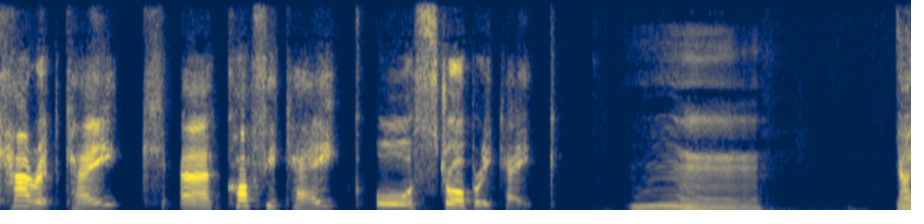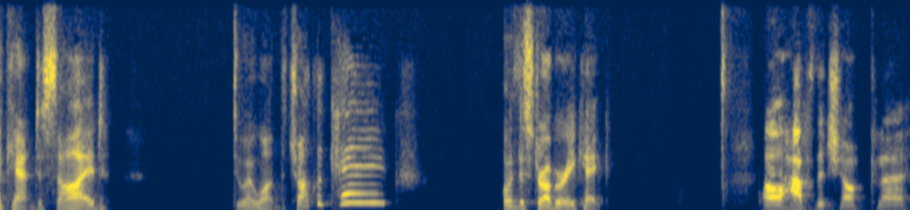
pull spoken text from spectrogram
carrot cake, uh, coffee cake, or strawberry cake. Hmm. I can't decide. Do I want the chocolate cake or the strawberry cake? I'll have the chocolate.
